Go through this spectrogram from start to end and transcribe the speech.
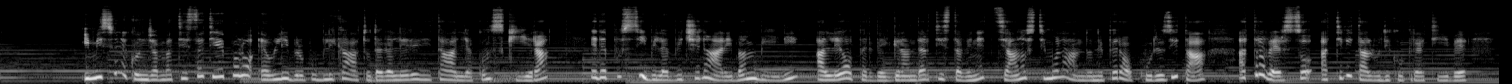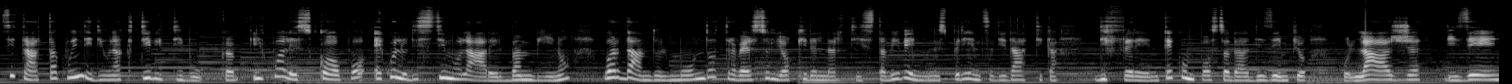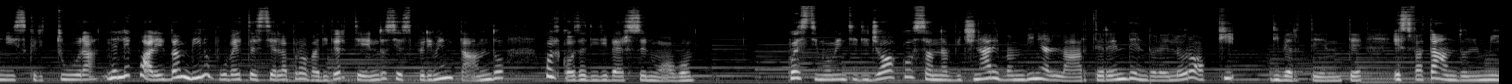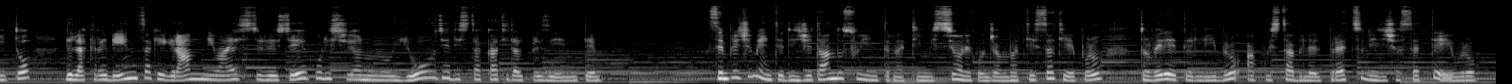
In missione con Giambattista Tiepolo è un libro pubblicato da Gallerie d'Italia con Schira ed è possibile avvicinare i bambini alle opere del grande artista veneziano stimolandone però curiosità attraverso attività ludico-creative. Si tratta quindi di un activity book, il quale scopo è quello di stimolare il bambino guardando il mondo attraverso gli occhi dell'artista, vivendo un'esperienza didattica differente composta da ad esempio collage, disegni, scrittura, nelle quali il bambino può mettersi alla prova divertendosi e sperimentando qualcosa di diverso e nuovo. Questi momenti di gioco sanno avvicinare i bambini all'arte, rendendola ai loro occhi divertente e sfatando il mito della credenza che i grandi maestri dei secoli siano noiosi e distaccati dal presente. Semplicemente digitando su internet in missione con Giambattista Tiepolo troverete il libro acquistabile al prezzo di 17 euro.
